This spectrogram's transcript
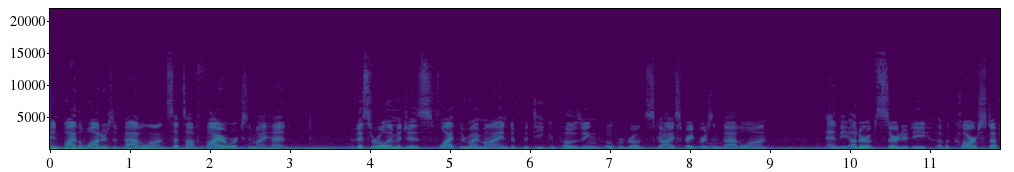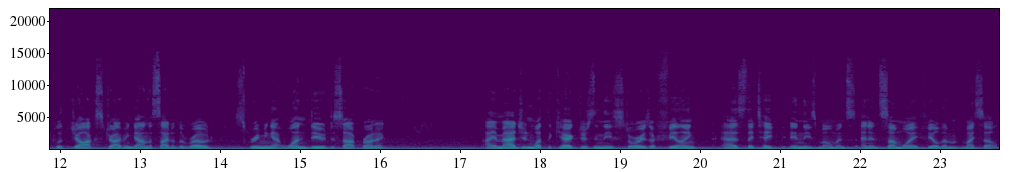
and By the Waters of Babylon sets off fireworks in my head. Visceral images fly through my mind of the decomposing, overgrown skyscrapers in Babylon, and the utter absurdity of a car stuffed with jocks driving down the side of the road, screaming at one dude to stop running. I imagine what the characters in these stories are feeling as they take in these moments, and in some way feel them myself.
